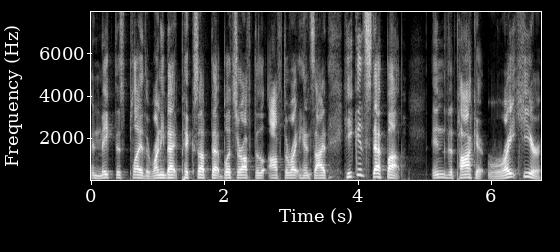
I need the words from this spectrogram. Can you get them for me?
and make this play. The running back picks up that blitzer off the off the right hand side. He can step up into the pocket right here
